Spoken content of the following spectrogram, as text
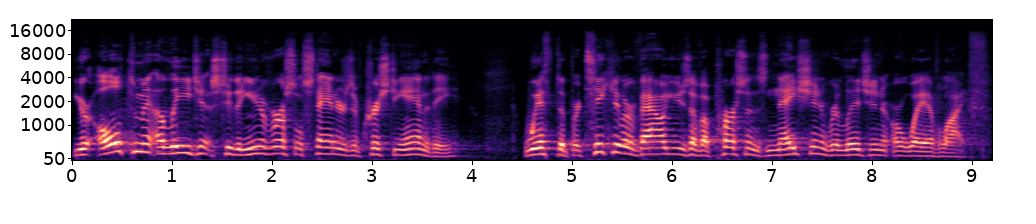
your ultimate allegiance to the universal standards of Christianity with the particular values of a person's nation, religion, or way of life.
